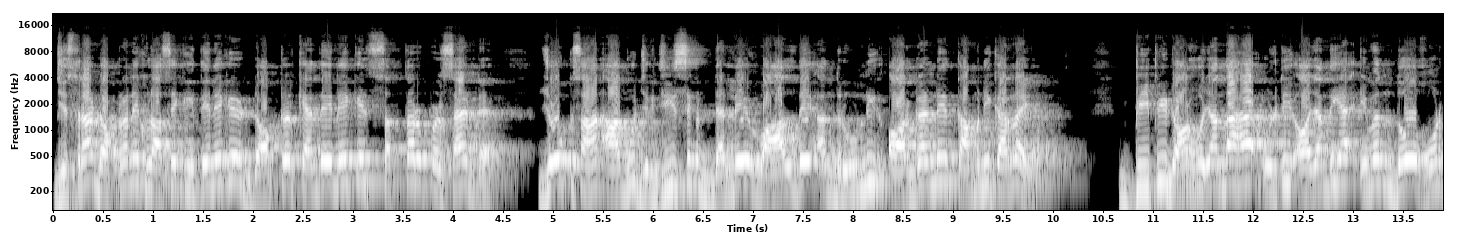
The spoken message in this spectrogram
ਜਿਸ ਤਰ੍ਹਾਂ ਡਾਕਟਰਾਂ ਨੇ ਖੁਲਾਸੇ ਕੀਤੇ ਨੇ ਕਿ ਡਾਕਟਰ ਕਹਿੰਦੇ ਨੇ ਕਿ 70% ਜੋ ਕਿਸਾਨ ਆਗੂ ਜਗਜੀਤ ਸਿੰਘ ਡੱਲੇਵਾਲ ਦੇ ਅੰਦਰੂਨੀ ਆਰਗਨ ਨੇ ਕੰਮ ਨਹੀਂ ਕਰ ਰਹੇ। ਬੀਪੀ ਡਾਊਨ ਹੋ ਜਾਂਦਾ ਹੈ, ਉਲਟੀ ਆ ਜਾਂਦੀ ਹੈ। ਇਵਨ ਦੋ ਹੁਣ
